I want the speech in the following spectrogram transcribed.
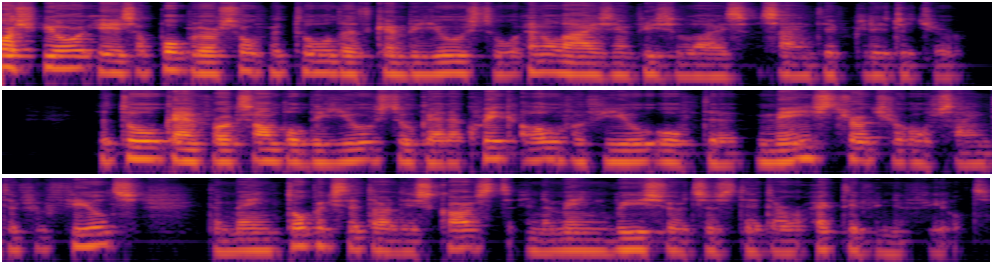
VOSviewer is a popular software tool that can be used to analyze and visualize scientific literature. The tool can, for example, be used to get a quick overview of the main structure of scientific fields, the main topics that are discussed, and the main researchers that are active in the field.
